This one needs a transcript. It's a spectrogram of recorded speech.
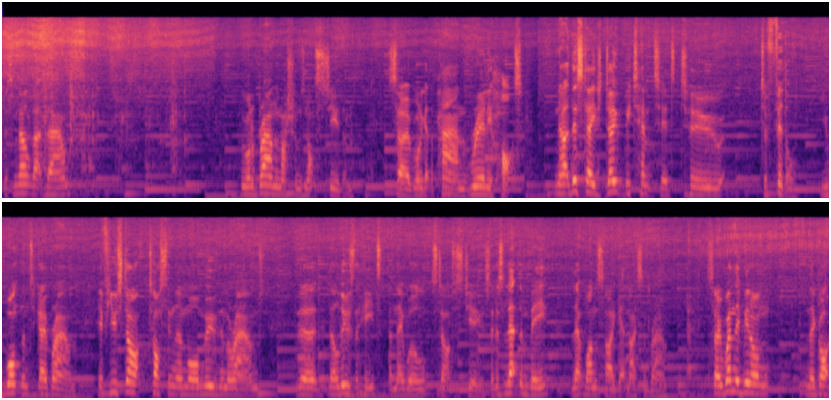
Just melt that down. We want to brown the mushrooms, not stew them. So we want to get the pan really hot. Now at this stage, don't be tempted to, to fiddle. You want them to go brown. If you start tossing them or moving them around, the, they'll lose the heat and they will start to stew. So just let them be, let one side get nice and brown. So when they've been on, they've got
